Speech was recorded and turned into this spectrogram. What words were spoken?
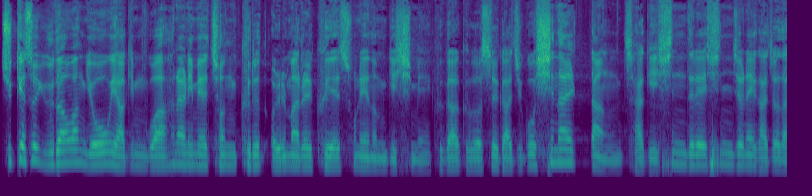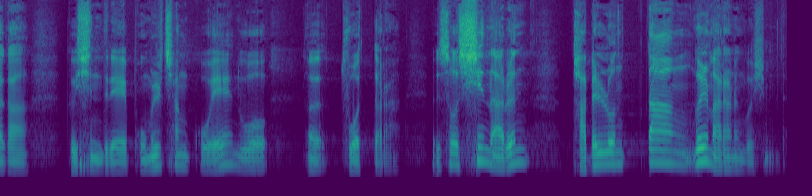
주께서 유다 왕 여호야김과 하나님의 전 그릇 얼마를 그의 손에 넘기심에 그가 그것을 가지고 신할 땅 자기 신들의 신전에 가져다가 그 신들의 보물 창고에 누워 어, 두었더라. 그래서 신알은 바벨론 땅을 말하는 것입니다.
